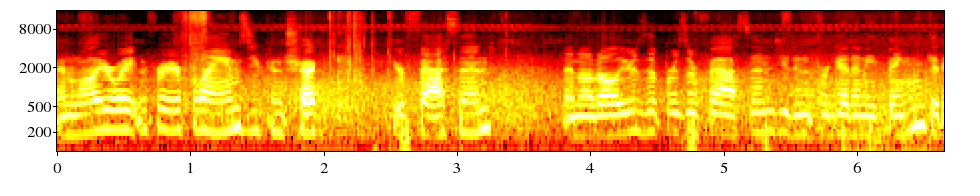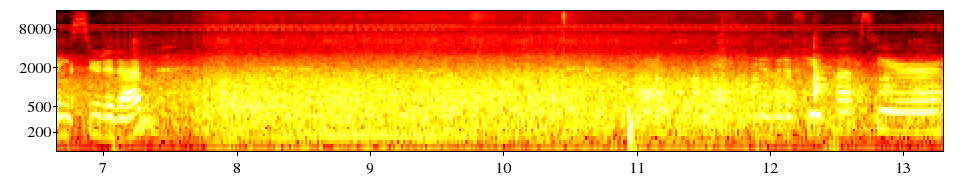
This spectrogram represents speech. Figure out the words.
And while you're waiting for your flames, you can check you're fastened and not all your zippers are fastened. You didn't forget anything getting suited up. Give it a few puffs here.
